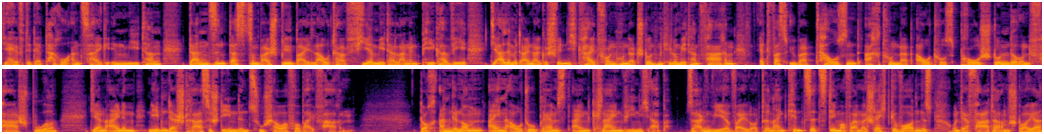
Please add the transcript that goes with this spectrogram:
die Hälfte der Tachoanzeige in Metern, dann sind das zum Beispiel bei lauter vier Meter langen Pkw, die alle mit einer Geschwindigkeit von 100 Stundenkilometern fahren, etwas über 1800 Autos pro Stunde und Fahrspur, die an einem neben der Straße stehenden Zuschauer vorbeifahren. Doch angenommen, ein Auto bremst ein klein wenig ab. Sagen wir, weil dort drin ein Kind sitzt, dem auf einmal schlecht geworden ist und der Vater am Steuer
